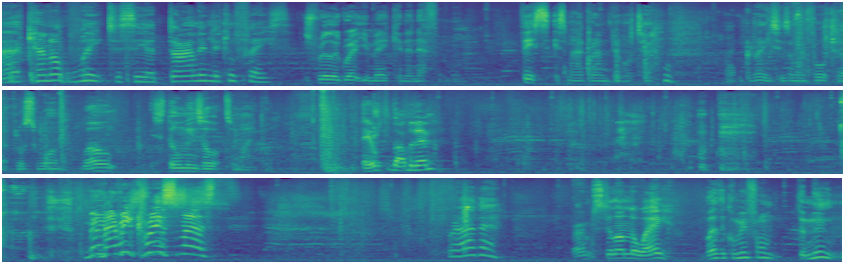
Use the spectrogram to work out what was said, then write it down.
I cannot wait to see her darling little face. It's really great you're making an effort, Mum. This is my granddaughter. That Grace is an unfortunate plus one. Well, it still means a lot to Michael. Hey, up, that then. Merry, Christmas! Where are they? I'm still on the way. Where are they coming from? The moon?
